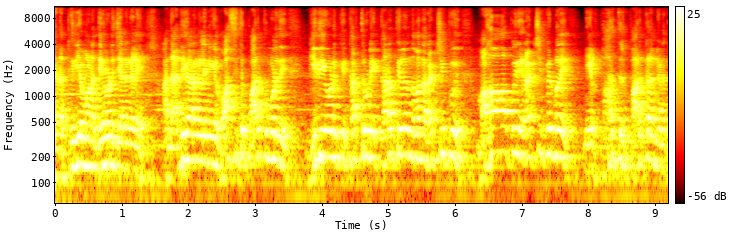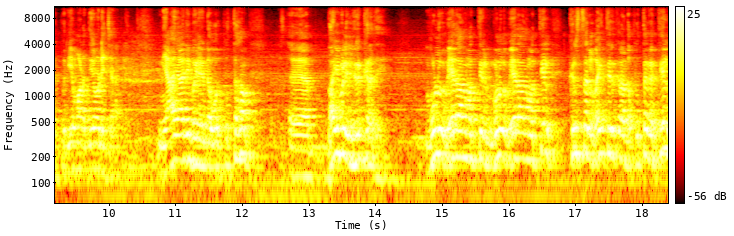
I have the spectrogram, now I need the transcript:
என பிரியமான தேவனுடைய ஜனங்களே அந்த அதிகாரங்களை நீங்கள் வாசித்து பார்க்கும் பொழுது கிதியோனுக்கு கர்த்தருடைய கரத்திலிருந்து வந்த ரட்சிப்பு மகா பெரிய ரட்சிப்பு என்பதை நீங்கள் பார்த்து பார்க்கலாம் எனக்கு பிரியமான தேவனுடைய ஜனங்களே. நியாயாதிபதி என்ற ஒரு புத்தகம் பைபிளில் இருக்கிறது. முழு வேதாகமத்தில் முழு வேதாகமத்தில் கிறிஸ்தர் வைத்திருக்கிற அந்த புத்தகத்தில்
